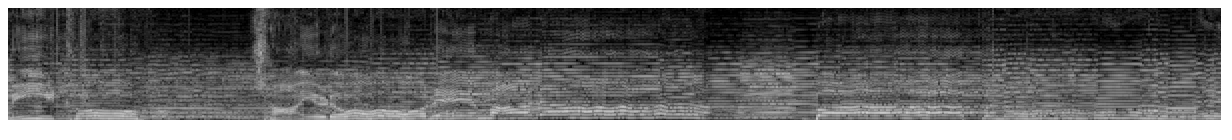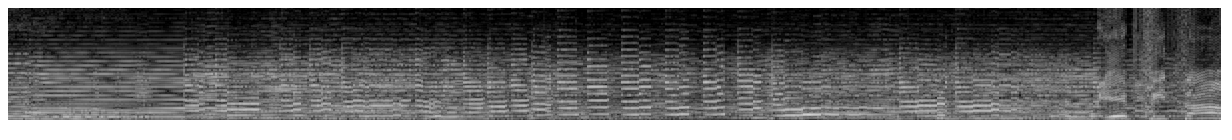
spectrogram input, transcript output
મીઠો છાંયડો રે મારા બાપનો. એ પિતા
